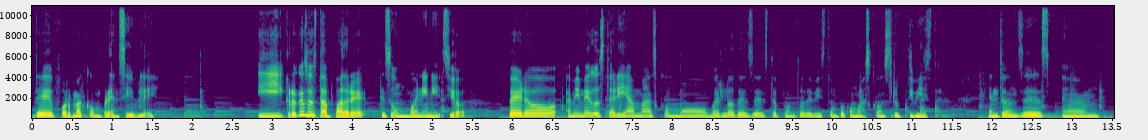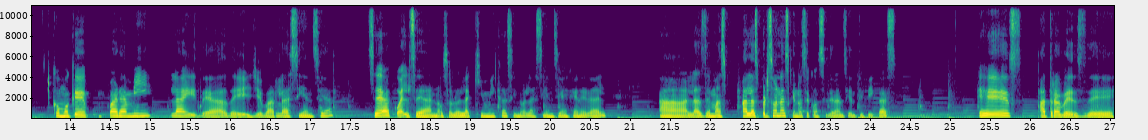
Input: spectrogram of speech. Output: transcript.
de forma comprensible. Y creo que eso está padre, es un buen inicio, pero a mí me gustaría más como verlo desde este punto de vista un poco más constructivista. Entonces, em, como que para mí la idea de llevar la ciencia sea cual sea, no solo la química, sino la ciencia en general, a las demás, a las personas que no se consideran científicas, es a través de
